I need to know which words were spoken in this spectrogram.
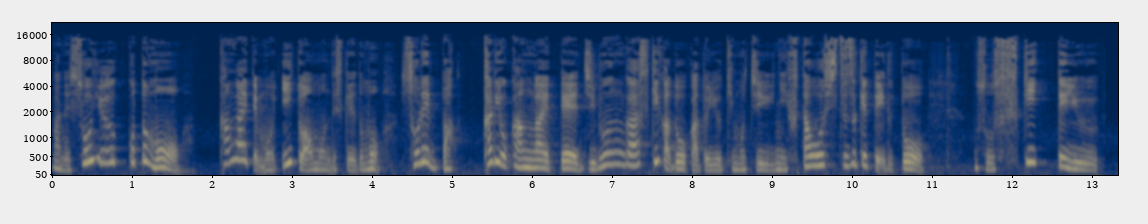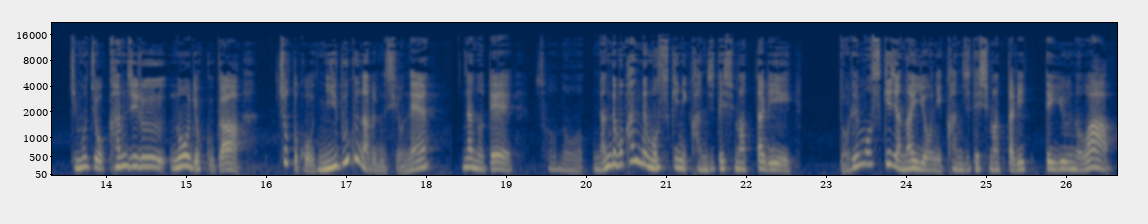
まあね、そういうことも考えてもいいとは思うんですけれども、そればっかりを考えて自分が好きかどうかという気持ちに蓋をし続けていると、そう好きっていう気持ちを感じる能力がちょっとこう鈍くなるんですよね。なので、その何でもかんでも好きに感じてしまったり、どれも好きじゃないように感じてしまったりっていうのは、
